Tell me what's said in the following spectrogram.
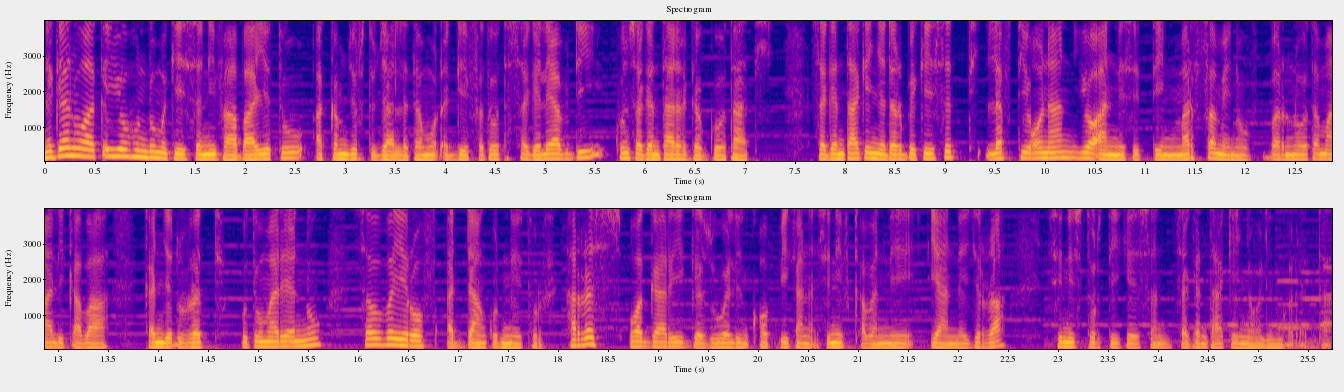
Nagaan Waaqayyoo hunduma keessaniif haa baay'atu akkam jirtu jaallatamoo dhaggeeffatoota sagalee abdii kun sagantaa dargaggootaati. Sagantaa keenya darbe keessatti lafti onaan Yohaannis ittiin marfame nuuf barnoota maalii qabaa kan jedhu irratti utuu mari'annu sababa yeroof addaan kunnee turre. Har'as waggaarii gazuu waliin qophii kana isiniif qabannee dhiyaannee jirra. Isinis turtii keessan sagantaa keenya waliin godhadha.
